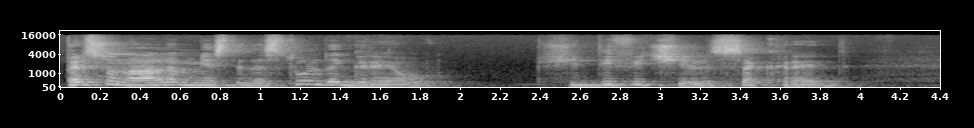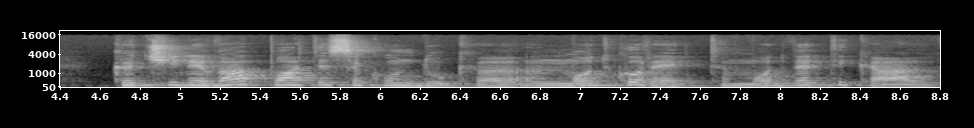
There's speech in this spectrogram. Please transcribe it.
Personal, îmi este destul de greu și dificil să cred că cineva poate să conducă în mod corect, în mod vertical,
